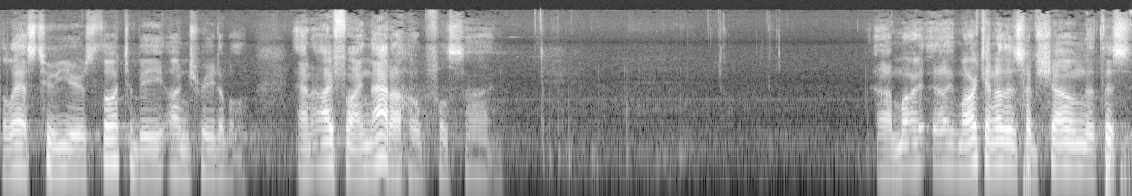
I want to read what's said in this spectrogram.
the last two years, thought to be untreatable. And I find that a hopeful sign. Uh, Mark, uh, Mark and others have shown that this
